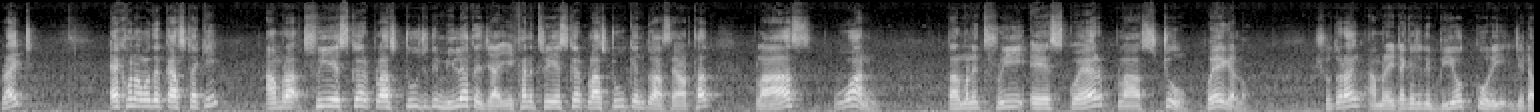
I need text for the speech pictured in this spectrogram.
রাইট এখন আমাদের কাজটা কি? আমরা three a square plus two যদি মিলাতে যাই, এখানে three a square plus two কিন্তু আছে, অর্থাৎ প্লাস ওয়ান তার মানে three a square plus two হয়ে গেল। সুতরাং আমরা এটাকে যদি বিয়োগ করি, যেটা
